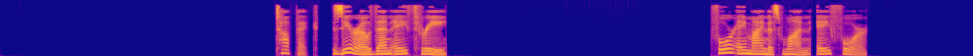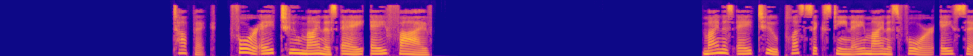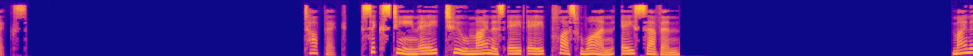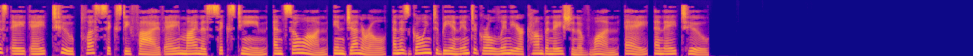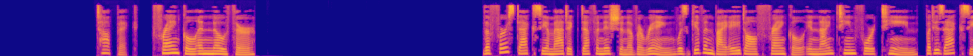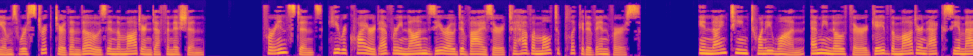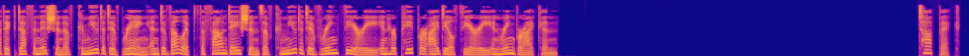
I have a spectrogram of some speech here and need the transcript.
topic 0 then A3 4a minus 1, a4. Topic 4a2 minus a, a5. Minus a2 plus 16 a minus 4, a6. Topic 16 a2 minus 8 a plus 1, a7. minus 8a 2 plus 65a minus 16, and so on, in general, and is going to be an integral linear combination of 1, a, and a2. Fraenkel and Noether The first axiomatic definition of a ring was given by Adolf Fraenkel in 1914, but his axioms were stricter than those in the modern definition. For instance, he required every non-zero divisor to have a multiplicative inverse. In 1921, Emmy Noether gave the modern axiomatic definition of commutative ring and developed the foundations of commutative ring theory in her paper Ideal Theory in Ringbereichen.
